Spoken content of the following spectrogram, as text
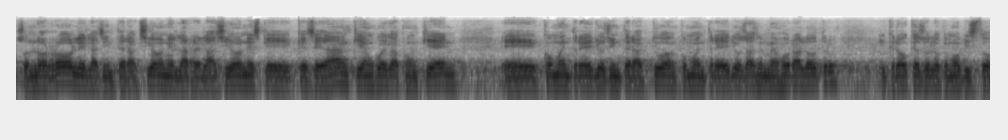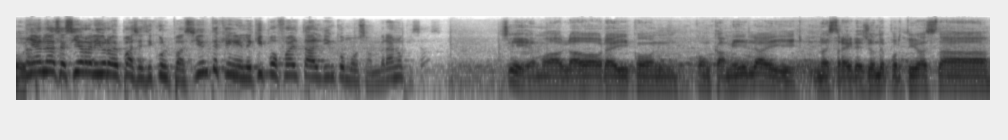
son los roles, las interacciones, las relaciones que, que se dan, quién juega con quién, eh, cómo entre ellos interactúan, cómo entre ellos hacen mejor al otro y creo que eso es lo que hemos visto hoy. Mañana se cierra el libro de pases, disculpa. ¿Sientes que en el equipo falta alguien como Zambrano quizás? Sí, hemos hablado ahora ahí con, con Camila y nuestra dirección deportiva está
